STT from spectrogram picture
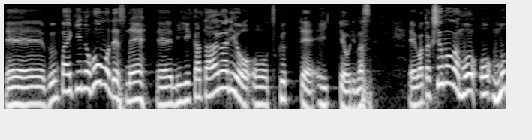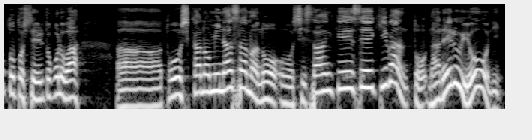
え、分配金の方もですね、え、右肩上がりを作っていっております。え、私どもがもモットーとしているところは、あ投資家の皆様の資産形成基盤となれるように、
